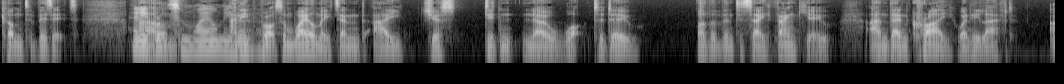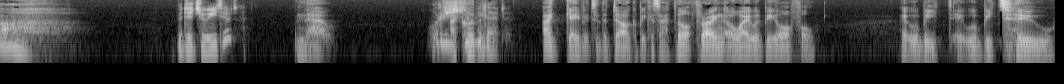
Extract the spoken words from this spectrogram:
come to visit. And he Um, brought some whale meat. and he brought some whale meat, and I just didn't know what to do other than to say thank you and then cry when he left. Oh, but did you eat it? No, What did you I do with couldn't. it? I gave it to the dog because I thought throwing it away would be awful. It would be it would be too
